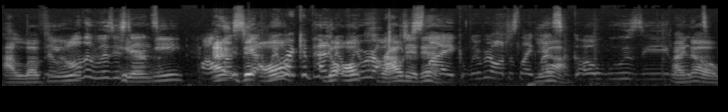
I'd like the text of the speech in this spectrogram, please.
I love No, you. all the Woozi Hear stands, me. all And us, they yeah, we all- were competitive. all we were all crowded just in. like, we were all just like, let's go Woozi. Let's I know.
